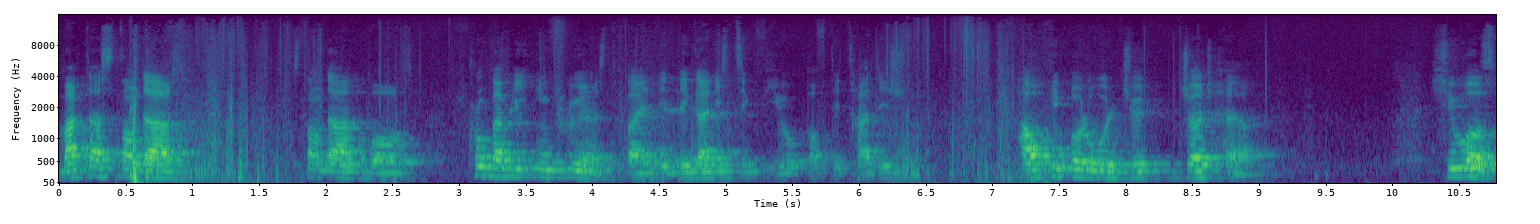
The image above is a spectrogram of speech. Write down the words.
Martha's standard standard was probably influenced by the legalistic view of the tradition, how people would ju- judge her. She was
